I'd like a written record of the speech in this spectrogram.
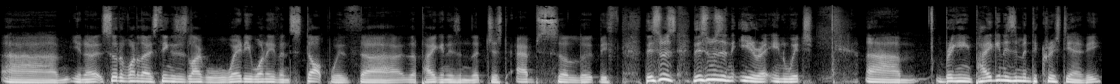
Um, you know, it's sort of one of those things. Is like, well, where do you want to even stop with uh, the paganism that just absolutely? This was this was an era in which um, bringing paganism into Christianity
